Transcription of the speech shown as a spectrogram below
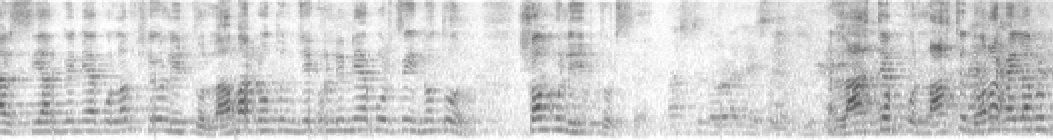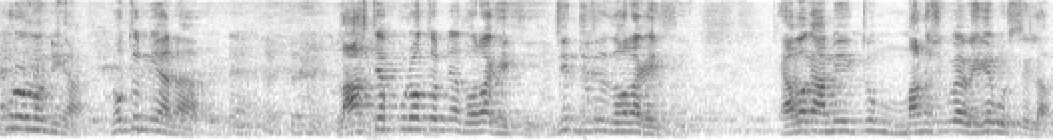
আর সিয়ামকে নিয়ে করলাম সেগুলো হিট করল। আমার নতুন যেগুলি নিয়ে করছি নতুন সবগুলি হিট করছে। লাস্টে? লাস্টে ধরা খাইলাম পুরনো নিয়া নতুন নিয়া না। লাস্টে পুরাতন নিয়ে ধরা খাইছি জিন দিতে ধরা খাইছি। এবং আমি একটু মানসিকভাবে ভেঙে পড়ছিলাম।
